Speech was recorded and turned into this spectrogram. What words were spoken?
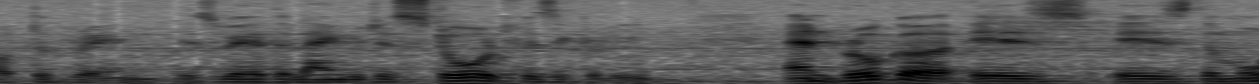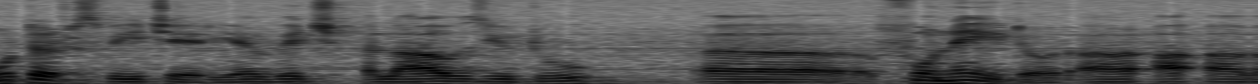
of the brain, is where the language is stored physically. And Broca is, is the motor speech area which allows you to uh, phonate or uh, uh,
